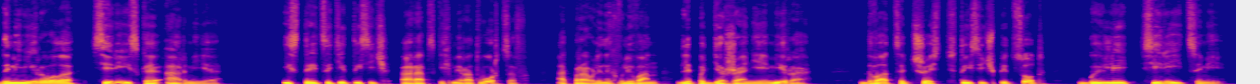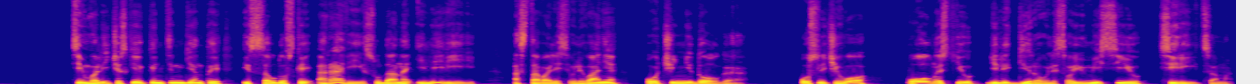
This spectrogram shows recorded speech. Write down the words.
доминировала сирийская армия. Из 30 тысяч арабских миротворцев, отправленных в Ливан для поддержания мира, 26 500 были сирийцами. Символические контингенты из Саудовской Аравии, Судана и Ливии оставались в Ливане очень недолго, после чего полностью делегировали свою миссию сирийцам.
